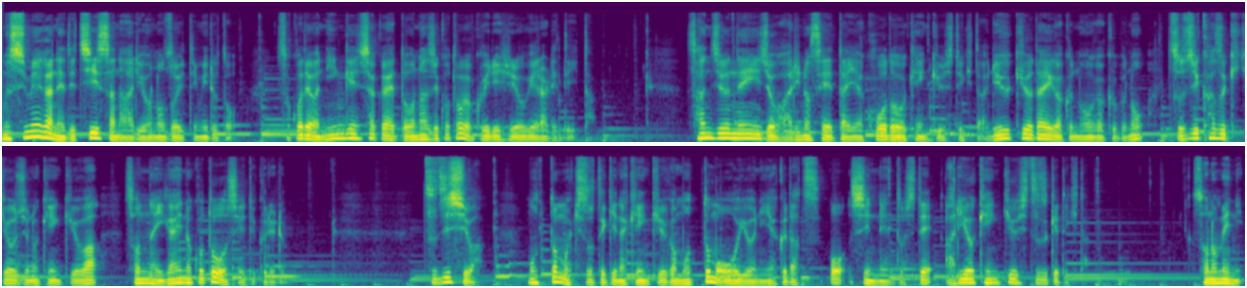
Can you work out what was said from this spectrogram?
虫眼鏡で小さなアリを覗いてみるとそこでは人間社会と同じことが繰り広げられていた。30年以上アリの生態や行動を研究してきた琉球大学農学部の辻和樹教授の研究はそんな意外なことを教えてくれる。辻氏は最も基礎的な研究が最も応用に役立つを信念としてアリを研究し続けてきた。その目に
